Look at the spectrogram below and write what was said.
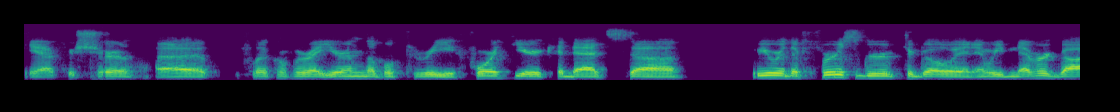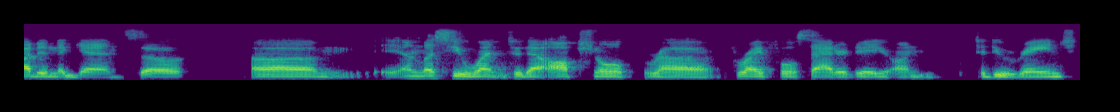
Yeah, for sure. Uh, Flight Corporal Wright, you're in level three, fourth year cadets. Uh, we were the first group to go in, and we never got in again. So um, unless you went to that optional uh, rifle Saturday on to do range,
